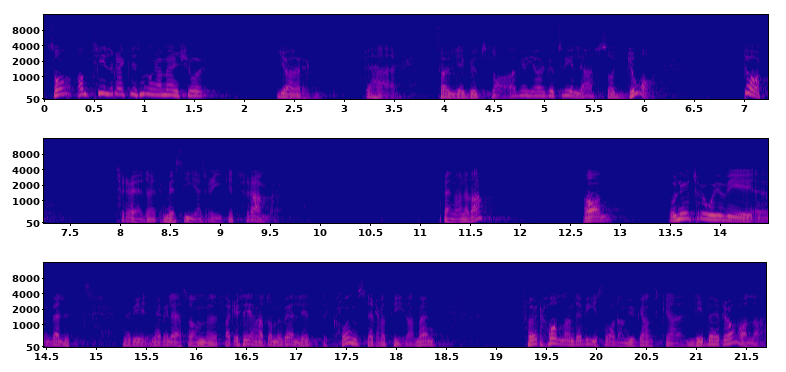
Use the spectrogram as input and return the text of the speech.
Så om tillräckligt många människor gör det här, följer Guds lag och gör Guds vilja, så då, då träder Messiasriket fram. Spännande, va? Ja, och nu tror ju vi väldigt, när vi, när vi läser om fariséerna, att de är väldigt konservativa, men förhållandevis var de ju ganska liberala.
